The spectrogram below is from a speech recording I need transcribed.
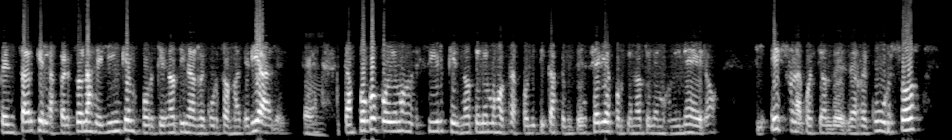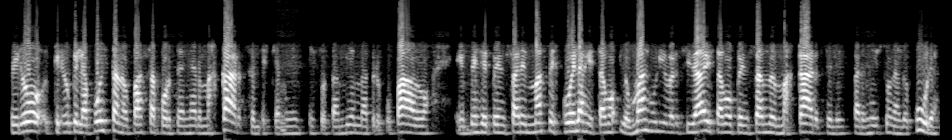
pensar que las personas delinquen porque no tienen recursos materiales. ¿eh? Tampoco podemos decir que no tenemos otras políticas penitenciarias porque no tenemos dinero. es una cuestión de recursos, pero creo que la apuesta no pasa por tener más cárceles, que a mí eso también me ha preocupado. En vez de pensar en más escuelas estamos, o más universidades, estamos pensando en más cárceles. Para mí es una locura.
